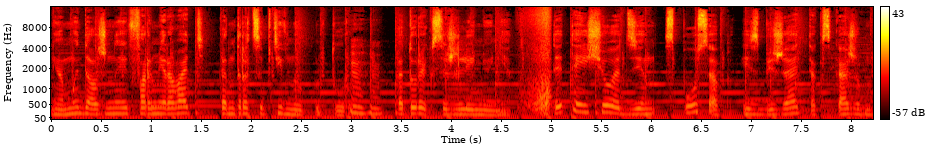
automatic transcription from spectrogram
мы должны формировать контрацептивную культуру, угу. которой, к сожалению, нет. Вот это еще один способ избежать, так скажем,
